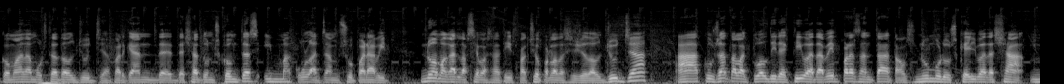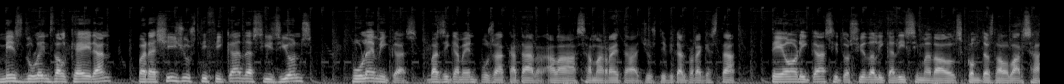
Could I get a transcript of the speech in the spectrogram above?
com ha demostrat el jutge, perquè han de deixat uns comptes immaculats amb superàvit. No ha amagat la seva satisfacció per la decisió del jutge, ha acusat a l'actual directiva d'haver presentat els números que ell va deixar més dolents del que eren per així justificar decisions polèmiques, bàsicament posar Qatar a la samarreta, justificat per aquesta teòrica situació delicadíssima dels comptes del Barça.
